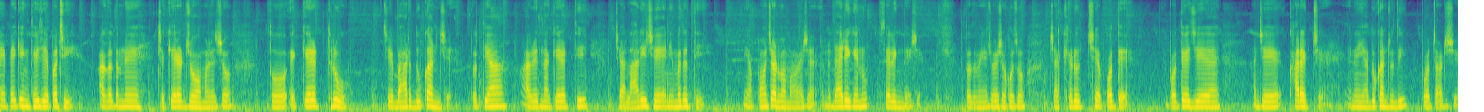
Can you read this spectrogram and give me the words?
અને પેકિંગ થઈ જાય પછી આગળ તમને જે કેરેટ જોવા મળે છે, તો એ કેરેટ થ્રુ જે બહાર દુકાન છે, તો ત્યાં આવી રીતના કેરેટથી જે આ લારી છે એની મદદથી ત્યાં પહોંચાડવામાં આવે છે અને ડાયરેક્ટ એનું સેલિંગ થાય છે. તો તમે અહીંયા જોઈ શકો છો જે આ ખેડૂત છે પોતે પોતે જે જે ખારેક છે એને અહીંયા દુકાન સુધી પહોંચાડશે.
